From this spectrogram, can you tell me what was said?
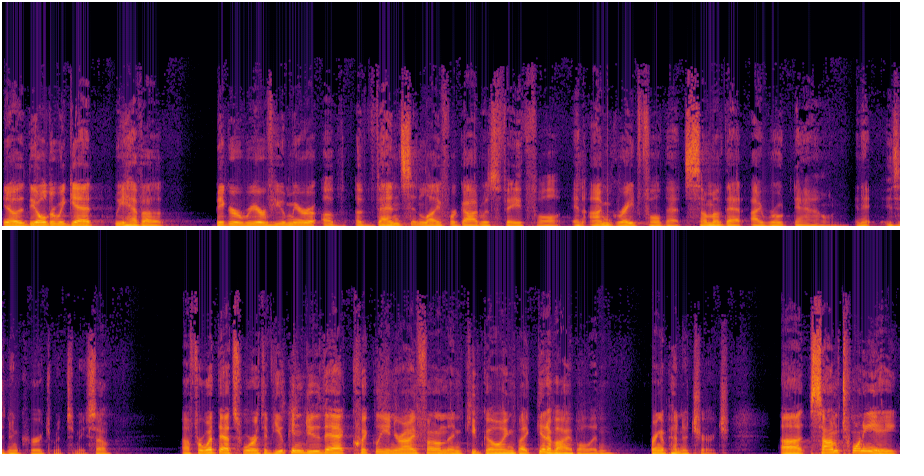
you know, the older we get, we have a bigger rear view mirror of events in life where God was faithful. And I'm grateful that some of that I wrote down, and it is an encouragement to me. So, uh, for what that's worth, if you can do that quickly in your iPhone, then keep going, but get a Bible and bring a pen to church. Uh, Psalm 28.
